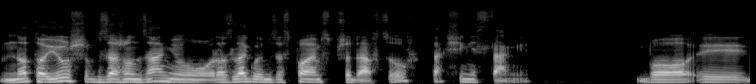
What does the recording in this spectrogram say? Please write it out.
no to już w zarządzaniu rozległym zespołem sprzedawców tak się nie stanie, bo y,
